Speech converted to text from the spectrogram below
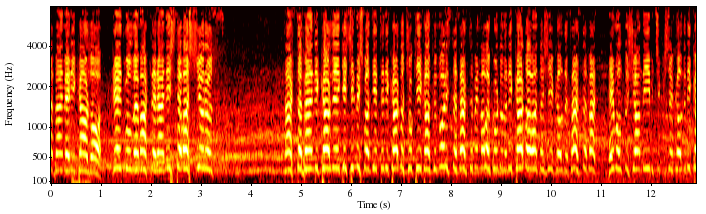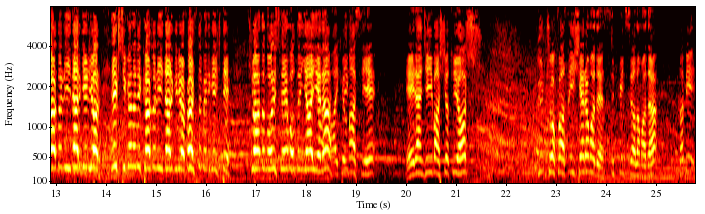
Verstappen ve Ricardo, Red Bull ve McLaren işte başlıyoruz. Verstappen Ricardo'ya geçilmiş vaziyette. Ricardo çok iyi kalktı. Norris de Verstappen'in hava koridorunda. Ricardo avantajı yakaladı. Verstappen Hamilton şu anda iyi bir çıkış yakaladı. Ricardo lider geliyor. İlk çıkana Ricardo lider geliyor. Verstappen'i geçti. Şu anda Norris ile Hamilton yan yana. Michael Massey eğlenceyi başlatıyor. Dün çok fazla işe yaramadı sprint sıralamada. Tabi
